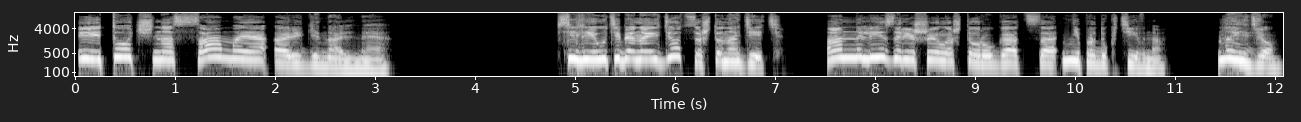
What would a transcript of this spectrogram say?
и точно самая оригинальная. «Сели, у тебя найдется, что надеть?» Анна-Лиза решила, что ругаться непродуктивно. «Найдем.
